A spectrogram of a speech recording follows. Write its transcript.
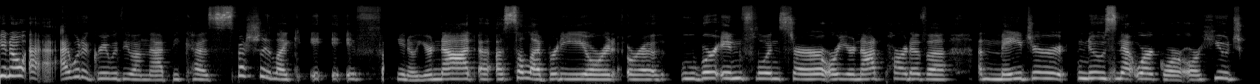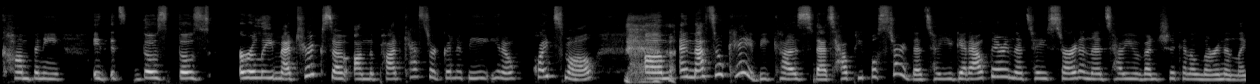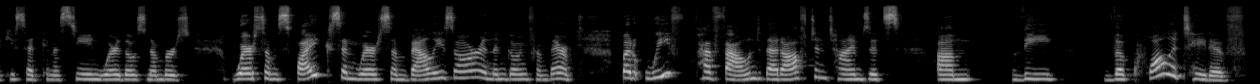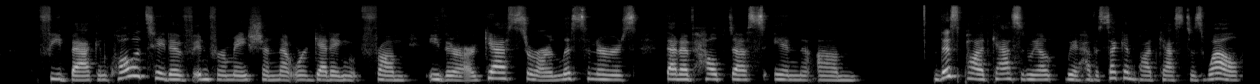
you know, I, I, would agree with you on that because, especially like if you know you're not a, celebrity or or a Uber influencer or you're not part of a, a major news network or or huge company, it, it's those those early metrics on the podcast are going to be you know quite small um, and that's okay because that's how people start that's how you get out there and that's how you start and that's how you eventually kind of learn and like you said kind of seeing where those numbers where some spikes and where some valleys are and then going from there. But we have found that oftentimes it's um, the the qualitative feedback and qualitative information that we're getting from either our guests or our listeners that have helped us in um, this podcast, and we we have a second podcast as well.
